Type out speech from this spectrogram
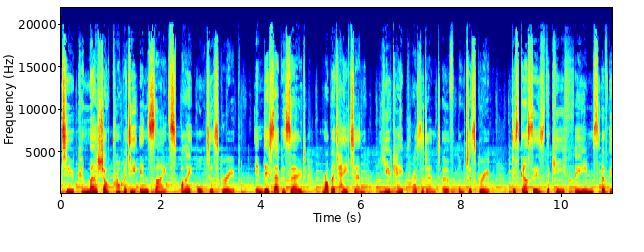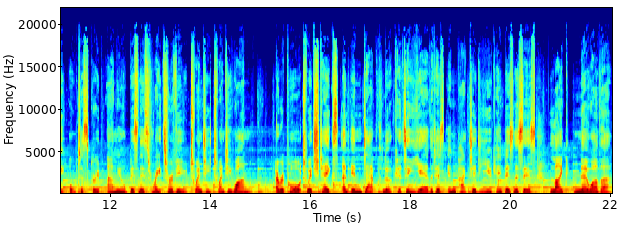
to Commercial Property Insights by Altus Group. In this episode, Robert Hayton, UK President of Altus Group, discusses the key themes of the Altus Group Annual Business Rates Review 2021. A report which takes an in depth look at a year that has impacted UK businesses like no other.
